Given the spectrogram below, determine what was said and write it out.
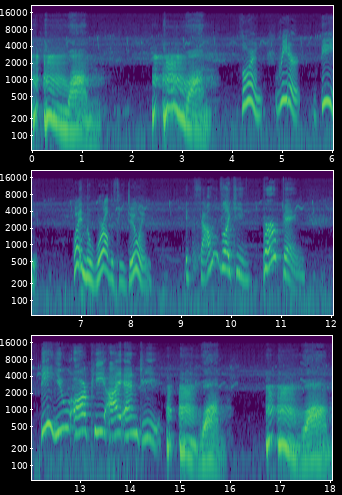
Wom. Wom. Lauren, Reader, B. What in the world is he doing? It sounds like he's burping. B U R P I N G. Wom. Wom.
